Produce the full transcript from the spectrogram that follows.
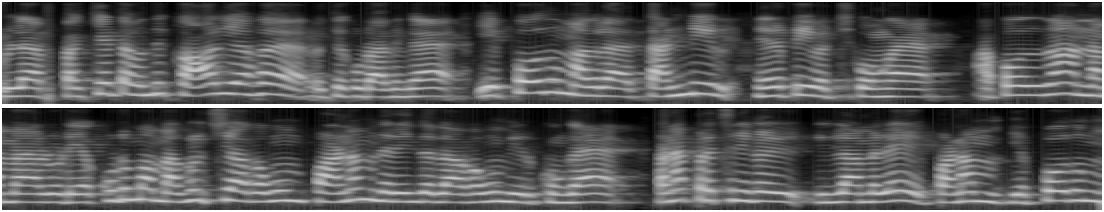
உள்ள பக்கெட்டை வந்து காலியாக வைக்கக்கூடாதுங்க. எப்போதும் அதுல தண்ணீர் நிரப்பி வச்சுக்கோங்க. அப்போதுதான் நம்மளுடைய குடும்ப மகிழ்ச்சியாகவும் பணம் நிறைந்ததாகவும் இருக்குங்க. பணப்பிரச்சனைகள் இல்லாமலே பணம் எப்போதும்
